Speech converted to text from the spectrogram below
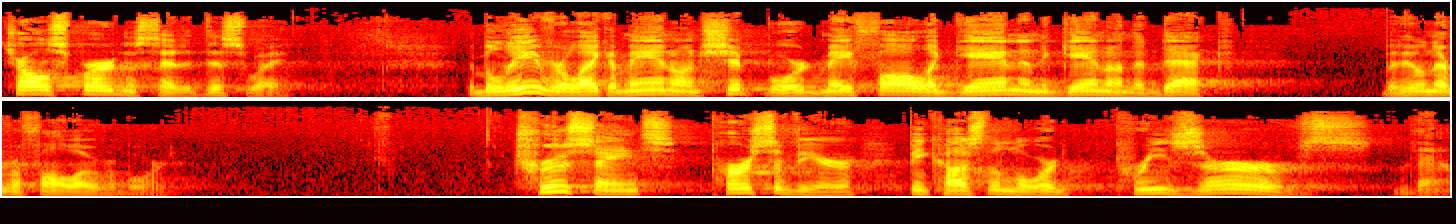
Charles Spurgeon said it this way The believer, like a man on shipboard, may fall again and again on the deck, but he'll never fall overboard. True saints persevere because the Lord preserves them.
